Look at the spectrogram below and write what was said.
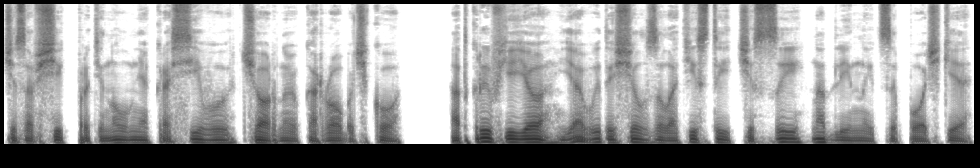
Часовщик протянул мне красивую черную коробочку. Открыв ее, я вытащил золотистые часы на длинной цепочке.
